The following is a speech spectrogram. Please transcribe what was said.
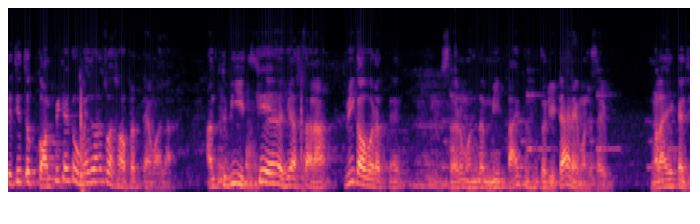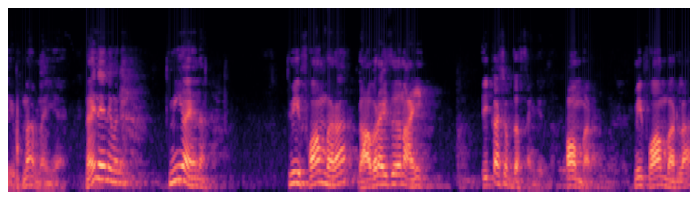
ते तिथं कॉम्पिटेंट उमेदवारच वापरत नाही मला. आणि तुम्ही इतके हे असताना तुम्ही का भरत नाही सर म्हणलं मी काय करू शकतो रिटायर आहे म्हणलं साहेब. मला हे काय झेपणार नाही आहे. नाही नाही नाही म्हणे. मी आहे ना. तुम्ही फॉर्म भरा घाबरायचं नाही. एका शब्दात सांगितलं. फॉर्म भरा. मी फॉर्म भरला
